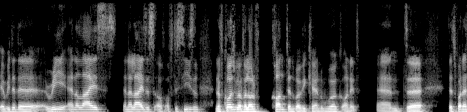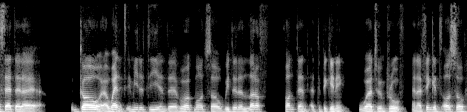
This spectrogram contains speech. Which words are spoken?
yeah, we did a re-analyze analysis of, of the season. And of course, we have a lot of content where we can work on it. And uh, that's what I said that I go or I went immediately in the work mode. So we did a lot of content at the beginning where to improve. And I think it's also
